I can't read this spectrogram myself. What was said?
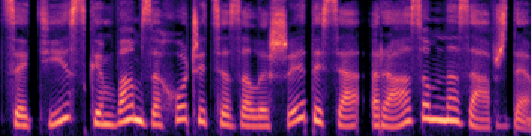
Це ті, з ким вам захочеться залишитися разом назавжди.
